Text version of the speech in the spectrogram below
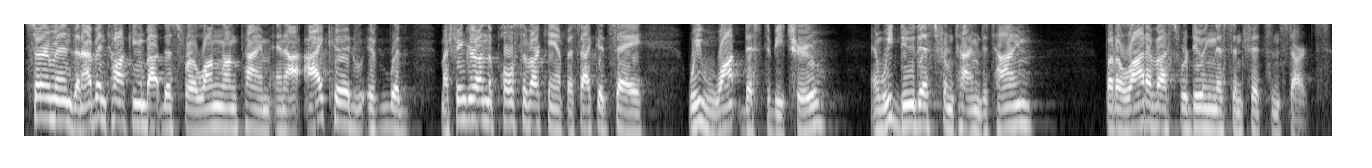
sermons, and I've been talking about this for a long, long time. And I, I could, if, with my finger on the pulse of our campus, I could say, we want this to be true, And we do this from time to time, but a lot of us were doing this in fits and starts.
